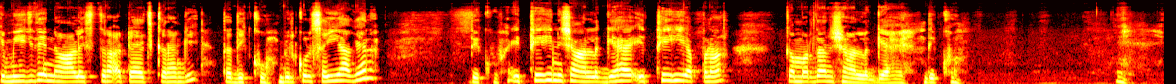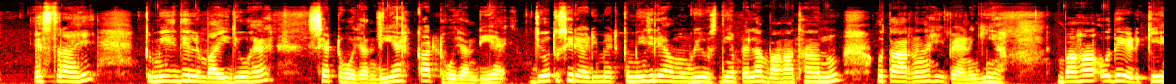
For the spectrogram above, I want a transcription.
ਕਮੀਜ਼ ਦੇ ਨਾਲ ਇਸ ਤਰ੍ਹਾਂ ਅਟੈਚ ਕਰਾਂਗੇ ਤਾਂ ਦੇਖੋ, ਬਿਲਕੁਲ ਸਹੀ ਆ ਗਿਆ ਨਾ। ਦੇਖੋ, ਇੱਥੇ ਹੀ ਨਿਸ਼ਾਨ ਲੱਗਿਆ ਹੈ, ਇੱਥੇ ਹੀ ਆਪਣਾ ਕਮਰ ਦਾ ਨਿਸ਼ਾਨ ਲੱਗਿਆ ਹੈ, ਦੇਖੋ। ਇਸ ਤਰ੍ਹਾਂ ਇਹ ਕਮੀਜ਼ ਦੀ ਲੰਬਾਈ ਜੋ ਹੈ ਸੈੱਟ ਹੋ ਜਾਂਦੀ ਹੈ, ਘੱਟ ਹੋ ਜਾਂਦੀ ਹੈ। ਜੋ ਤੁਸੀਂ ਰੈਡੀਮੇਡ ਕਮੀਜ਼ ਲਿਆਵੋਗੇ, ਉਸ ਦੀਆਂ ਪਹਿਲਾਂ ਬਾਹਾਂ ਤੁਹਾਨੂੰ ਉਤਾਰਨੀਆਂ ਹੀ ਪੈਣਗੀਆਂ। ਬਾਹਾਂ ਉਧੇੜ ਕੇ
